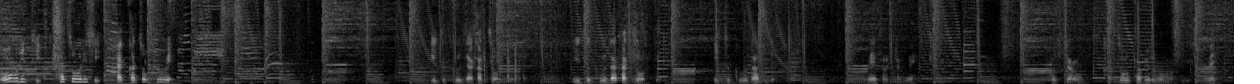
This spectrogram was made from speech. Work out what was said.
おー嬉しいカツオ嬉しいはいカツオ食えいつ食うだカツオっていつ食うだカツオっていつ食うだってねそれちゃんねこっちゃんカツオ食べるのも好きでしたね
